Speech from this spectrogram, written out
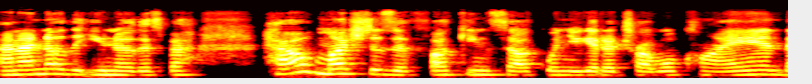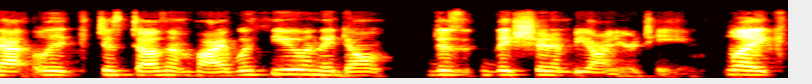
and I know that you know this, but how much does it fucking suck when you get a trouble client that like just doesn't vibe with you and they don't just they shouldn't be on your team? Like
